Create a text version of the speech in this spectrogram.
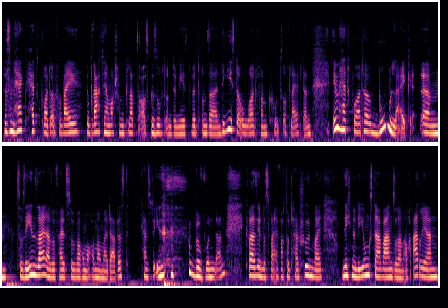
das im Headquarter vorbeigebracht. Wir haben auch schon einen Platz ausgesucht und demnächst wird unser Digistore Award von Codes of Life dann im Headquarter Boom-like ähm, zu sehen sein. Also falls du warum auch immer mal da bist, kannst du ihn bewundern quasi. Und das war einfach total schön, weil nicht nur die Jungs da waren, sondern auch Adrian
